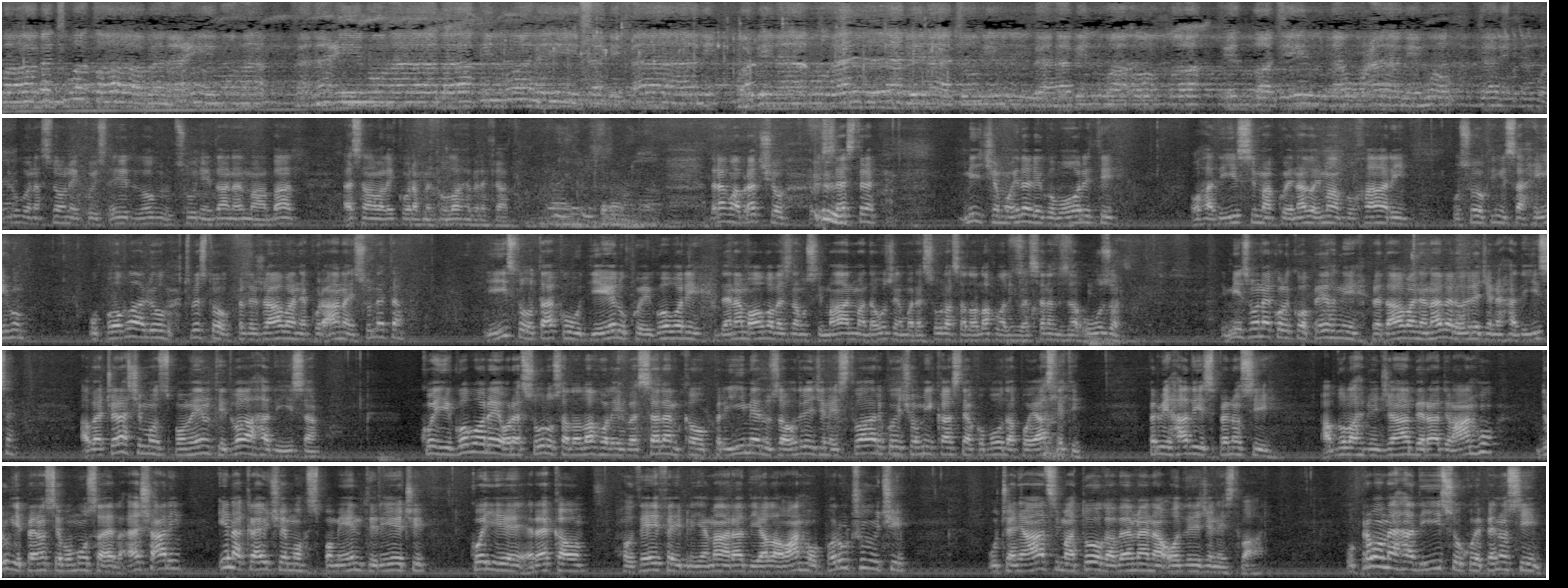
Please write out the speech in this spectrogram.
طابت وطاب نعيمها فنعيمها باق وليس بفاني وبناؤها اللبنات من ذهب وأخرى فضة نوعان مختلفان drugo na sve one koji slijedi dobro sudnje dana ima abad. Assalamu alaikum wa rahmatullahi wa barakatuh. Drago braćo i sestre, mi ćemo i dalje govoriti o hadisima koje je nadao Imam Buhari u svojoj knjigi Sahihu u poglavlju čvrstog pridržavanja Kur'ana i Sunneta i isto tako u dijelu koji govori da je nama obavezna muslimanima da uzmemo Resula sallallahu alaihi ve sellem za uzor. I mi smo nekoliko prethodnih predavanja naveli određene hadise, a večeras ćemo spomenuti dva hadisa koji govore o Resulu sallallahu alaihi ve sellem kao primjeru za određene stvari koje ćemo mi kasnije ako boda pojasniti. Prvi hadis prenosi Abdullah ibn Džabir radil anhu, drugi prenosi Abu Musa el-Eš'ari i na kraju ćemo spomenuti riječi koji je rekao Hudejfe ibn Jama radijallahu anhu poručujući učenjacima toga vremena određene stvari. U prvom hadisu koji prenosi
